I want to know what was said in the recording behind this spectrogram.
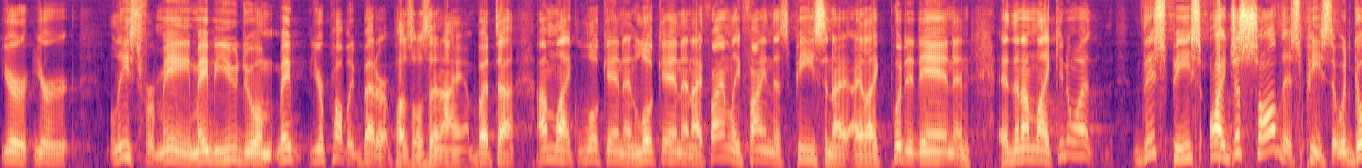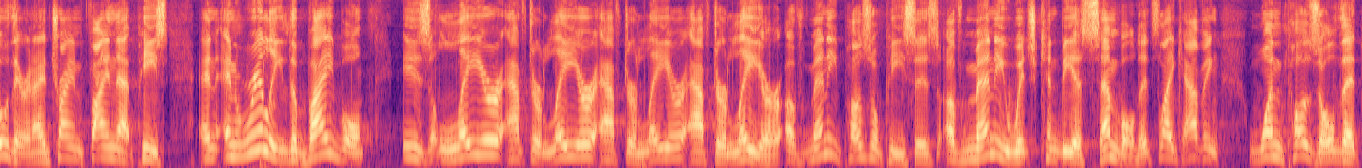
you're you're at least for me, maybe you do them, maybe you're probably better at puzzles than I am. But uh, I'm like looking and looking, and I finally find this piece, and I, I, like put it in, and, and then I'm like, you know what? This piece, oh, I just saw this piece that would go there, and I'd try and find that piece. And, and really, the Bible is layer after layer after layer after layer of many puzzle pieces, of many which can be assembled. It's like having one puzzle that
